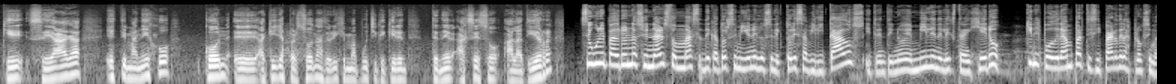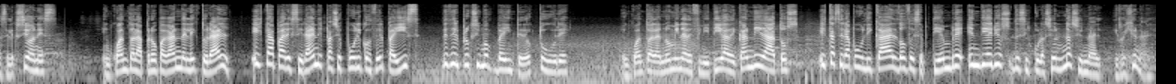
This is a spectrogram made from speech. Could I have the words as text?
que se haga este manejo con eh, aquellas personas de origen mapuche que quieren tener acceso a la tierra. Según el Padrón Nacional, son más de 14 millones los electores habilitados y 39 mil en el extranjero quienes podrán participar de las próximas elecciones. En cuanto a la propaganda electoral, esta aparecerá en espacios públicos del país desde el próximo 20 de octubre. En cuanto a la nómina definitiva de candidatos, esta será publicada el 2 de septiembre en diarios de circulación nacional y regional.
